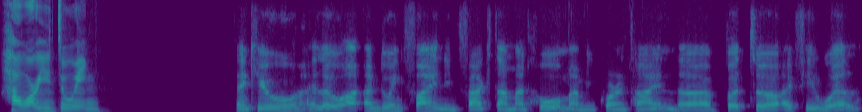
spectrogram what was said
How are you doing? Thank you. Hello. I, am doing fine. In fact, I'm at home. I'm in quarantine, uh, but uh, I feel well.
